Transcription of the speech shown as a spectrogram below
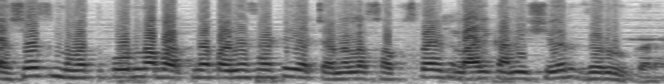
अशाच महत्त्वपूर्ण बातम्या पाहण्यासाठी या चॅनलला सबस्क्राईब लाईक आणि शेअर जरूर करा.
